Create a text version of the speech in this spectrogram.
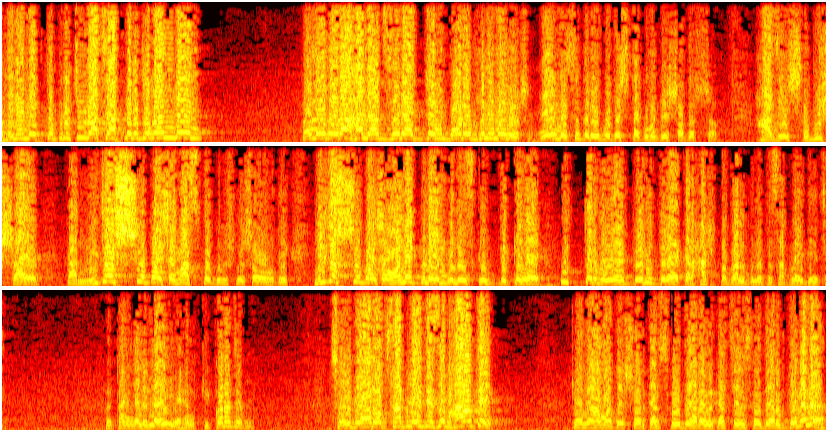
ধনী লোক তো প্রচুর আছে, আপনারা যোগান দেন। আমাদের আহলাজের একজন বড় ধনী মানুষ, এই মসজিদের উপদেষ্টা কমিটির সদস্য, হাজি সবুজ সাহেব, তার নিজস্ব পয়সা মাস্টার গ্রুপের সভাপতি, নিজস্ব পয়সা অনেকগুলো অ্যাম্বুলেন্স কিনে উত্তরবঙ্গের দরিদ্র এলাকার হাসপাতালগুলোতে সাপ্লাই দিয়েছে। টাঙ্গালে নাই, এখন কি করা যাবে? সৌদি আরব সাপ্লাই দিয়েছে ভারতে। কেন আমাদের সরকার সৌদি আরবের কাছে সৌদি আরব দেবে না?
